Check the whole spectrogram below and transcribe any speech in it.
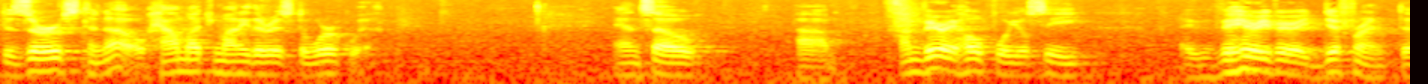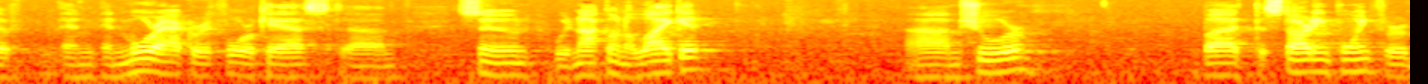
deserves to know how much money there is to work with. And so uh, I'm very hopeful you'll see a very, very different uh, and, and, more accurate forecast uh, soon. We're not going to like it, I'm sure, but the starting point for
